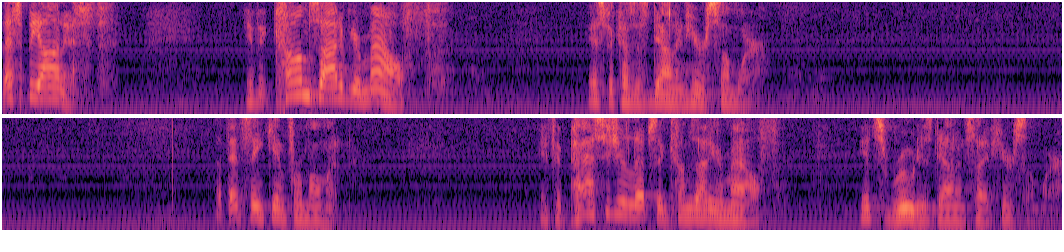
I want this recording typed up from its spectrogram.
Let's be honest. If it comes out of your mouth, it's because it's down in here somewhere. Let that sink in for a moment. If it passes your lips and comes out of your mouth, its root is down inside here somewhere.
